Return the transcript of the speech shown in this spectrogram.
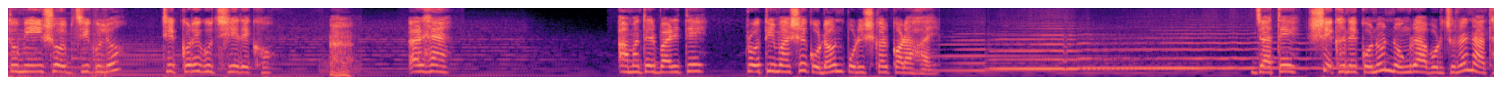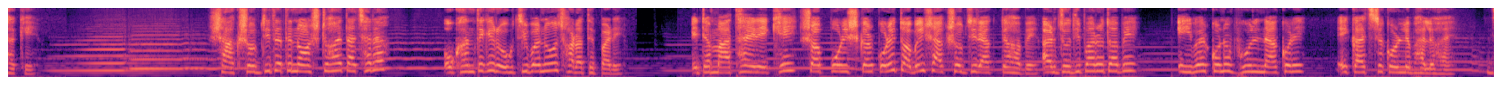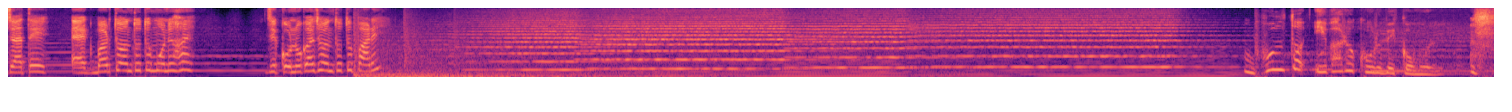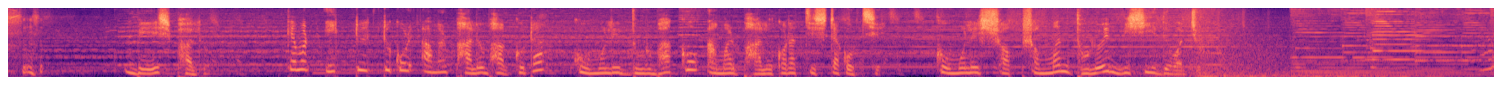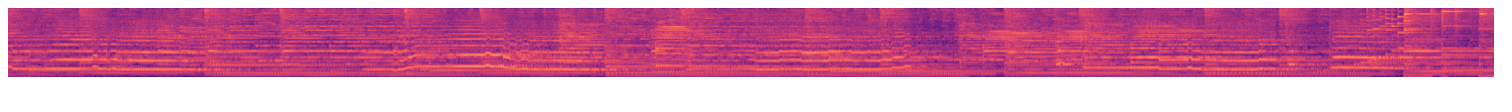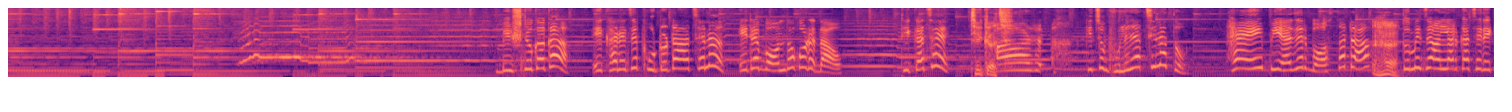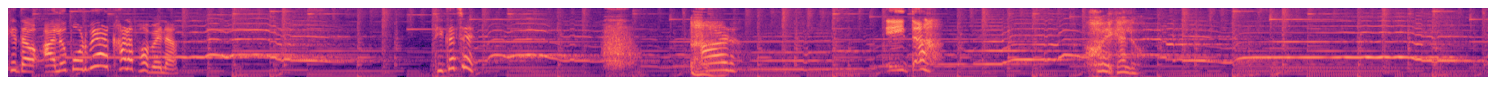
তুমি এই সবজিগুলো ঠিক করে গুছিয়ে রেখো। আর হ্যাঁ আমাদের বাড়িতে প্রতি মাসে গোডাউন পরিষ্কার করা হয়। যাতে সেখানে কোনো নোংরা আবর্জনা না থাকে। শাকসবজি তাতে নষ্ট হয় তাছাড়া ওখান থেকে রোগ জীবাণুও ছড়াতে পারে। এটা মাথায় রেখে সব পরিষ্কার করে তবেই শাকসবজি রাখতে হবে। আর যদি পারো তবে এইবার কোনো ভুল না করে এই কাজটা করলে ভালো হয়। যাতে একবার তো অন্তত মনে হয় যে কোনো কাজ অন্তত পারে। ভুল তো এবারও করবে কোমল। বেশ ভালো। কেমন একটু একটু করে আমার ভালো ভাগ্যটা কোমলের দুর্ভাগ্য আমার ভালো করার চেষ্টা করছে। কোমলের সব সম্মান ধুলোয় মিশিয়ে দেওয়ার জন্য। কাকা এখানে যে ফুটোটা আছে না এটা বন্ধ করে দাও। ঠিক আছে? ঠিক আছে। আর কিছু ভুলে যাচ্ছি না তো? হ্যাঁ এই পেঁয়াজের বস্তাটা হ্যাঁ। তুমি জানলার কাছে রেখে দাও আলো পড়বে আর খারাপ হবে না। ঠিক আছে? আর এইটা হয়ে গেল।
